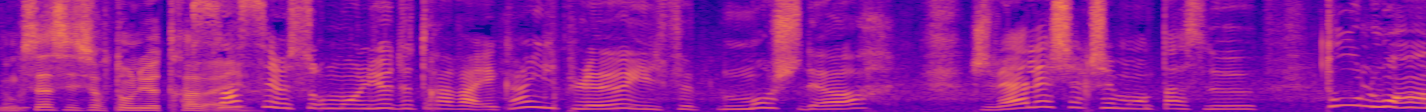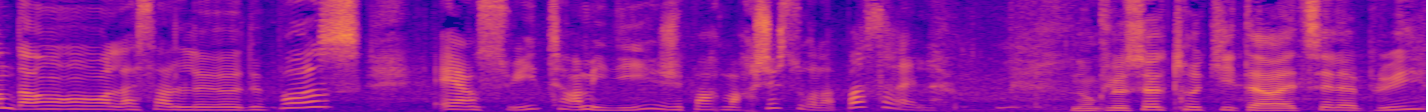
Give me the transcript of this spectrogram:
Donc ça c'est sur ton lieu de travail. Ça, c'est sur mon lieu de travail. Quand il pleut, il fait moche dehors, je vais aller chercher mon tasse de tout loin dans la salle de pause. Et ensuite, à midi, je pars marcher sur la passerelle. Donc le seul truc qui t'arrête, c'est la pluie.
